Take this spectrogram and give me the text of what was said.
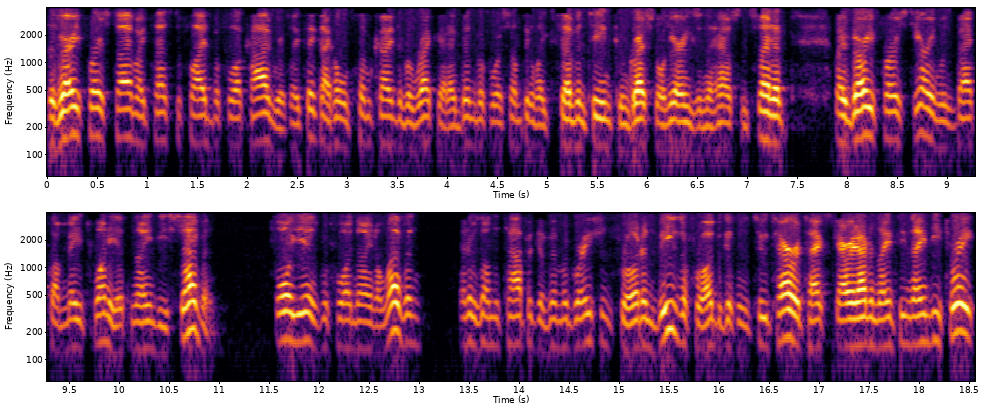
The very first time I testified before Congress, I think I hold some kind of a record. I've been before something like 17 congressional hearings in the House and Senate. My very first hearing was back on May 20th, 97, four years before 9-11, and it was on the topic of immigration fraud and visa fraud because of the two terror attacks carried out in 1993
